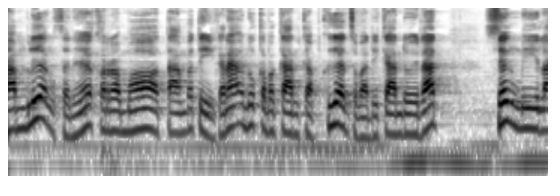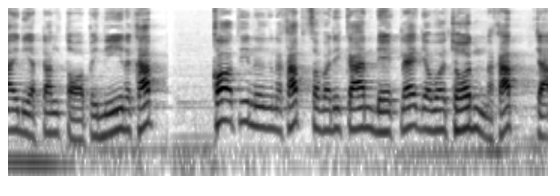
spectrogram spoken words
ทำเรื่องเสนอครม ตามมติคณะอนุกรรมการขับเคลื่อนสวัสดิการโดยรัฐ ซึ่งมีรายละเอียดดังต่อไปนี้นะครับ ข้อที่1นงนะครับสวัสดิการเด็กและเยาวชนนะครับจะ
